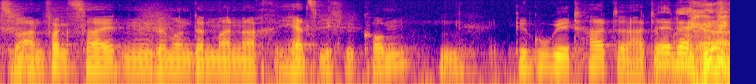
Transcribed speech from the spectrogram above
zu Anfangszeiten, wenn man dann mal nach herzlich willkommen hm gegoogelt hat, da hatte man ja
